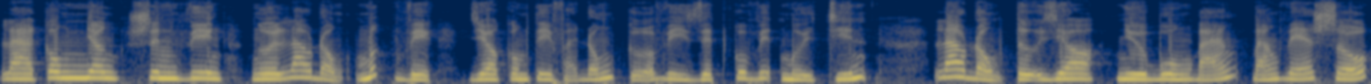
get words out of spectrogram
là công nhân, sinh viên, người lao động mất việc do công ty phải đóng cửa vì dịch COVID-19, lao động tự do như buôn bán, bán vé số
